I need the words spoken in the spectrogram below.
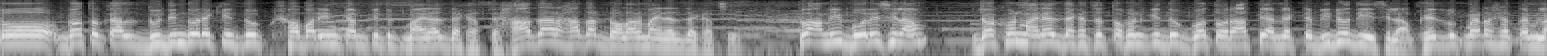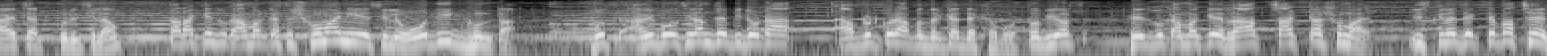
তো গতকাল দুই দিন ধরে কিন্তু সবার ইনকাম কিন্তু মাইনাস দেখাচ্ছে। হাজার হাজার ডলার মাইনাস দেখাচ্ছে। তো আমি বলেছিলাম, যখন মাইনাস দেখাচ্ছে, তখন কিন্তু গত রাতে আমি একটা ভিডিও দিয়েছিলাম। ফেসবুক মেয়েটার সাথে আমি লাইভ চ্যাট করেছিলাম। তারা কিন্তু আমার কাছে সময় নিয়েছিল অধিক ঘণ্টা। আমি বলছিলাম যে ভিডিওটা আপলোড করে আপনাদেরকে দেখাবো। তো বিয়ার্স ফেসবুক আমাকে রাত চারটার সময় স্ক্রিনে দেখতে পাচ্ছেন?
